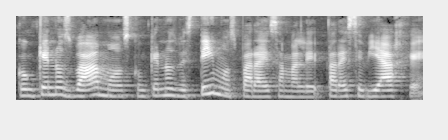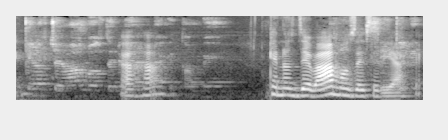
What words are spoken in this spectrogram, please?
¿Con qué nos vamos? ¿Con qué nos vestimos para, esa maleta, para ese viaje? Ajá. Que nos llevamos de ese viaje.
